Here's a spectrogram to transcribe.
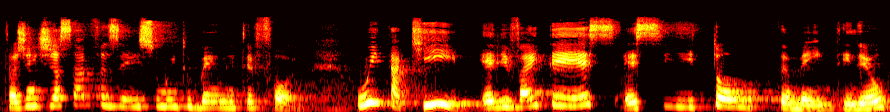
Então a gente já sabe fazer isso muito bem no Interfórum. O Itaqui, ele vai ter esse, esse tom também, entendeu?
